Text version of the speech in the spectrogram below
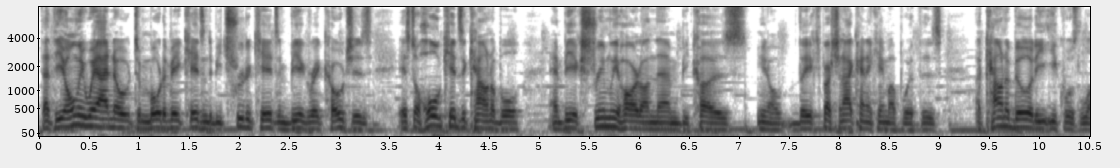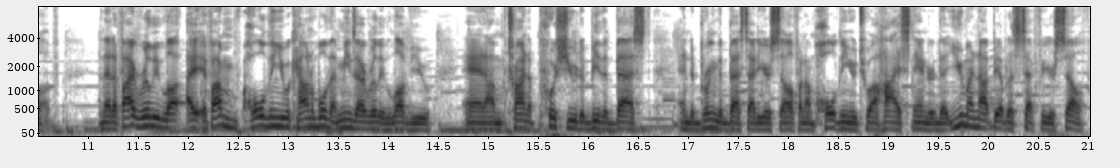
that the only way I know to motivate kids and to be true to kids and be a great coach is, is to hold kids accountable and be extremely hard on them because, you know, the expression I kind of came up with is accountability equals love. And that if I really love, if I'm holding you accountable, that means I really love you and I'm trying to push you to be the best and to bring the best out of yourself. And I'm holding you to a high standard that you might not be able to set for yourself.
